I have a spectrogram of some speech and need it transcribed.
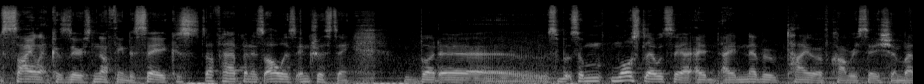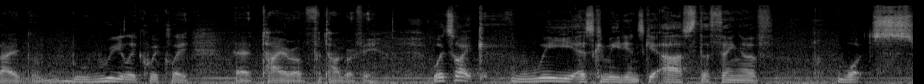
silent because there's nothing to say because stuff happens. It's always interesting. But uh, so, so mostly I would say I, I, I never tire of conversation, but I really quickly uh, tire of photography. Well, it's like we as comedians get asked the thing of what's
